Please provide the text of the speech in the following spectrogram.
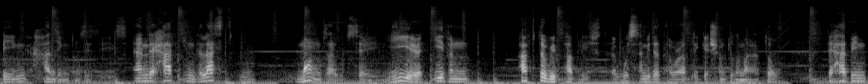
being Huntington's disease. And they have, in the last months, I would say, year, even after we published, uh, we submitted our application to the Marathon, there have been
